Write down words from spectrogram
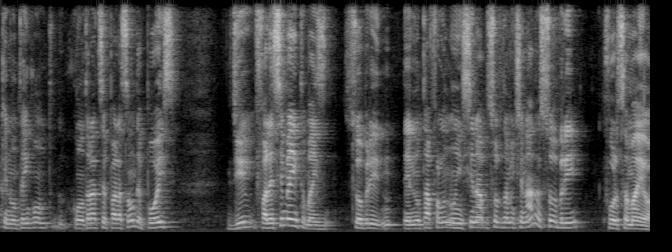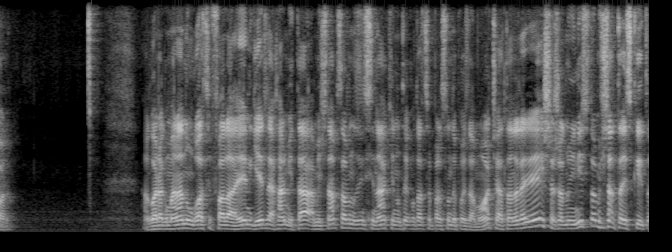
que não tem contrato de separação depois de falecimento, mas sobre ele não está falando, não ensina absolutamente nada sobre força maior. Agora a Gemara não gosta de falar A Mishnah precisava nos ensinar que não tem contrato de separação depois da morte. Já no início da Mishnah está escrito.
